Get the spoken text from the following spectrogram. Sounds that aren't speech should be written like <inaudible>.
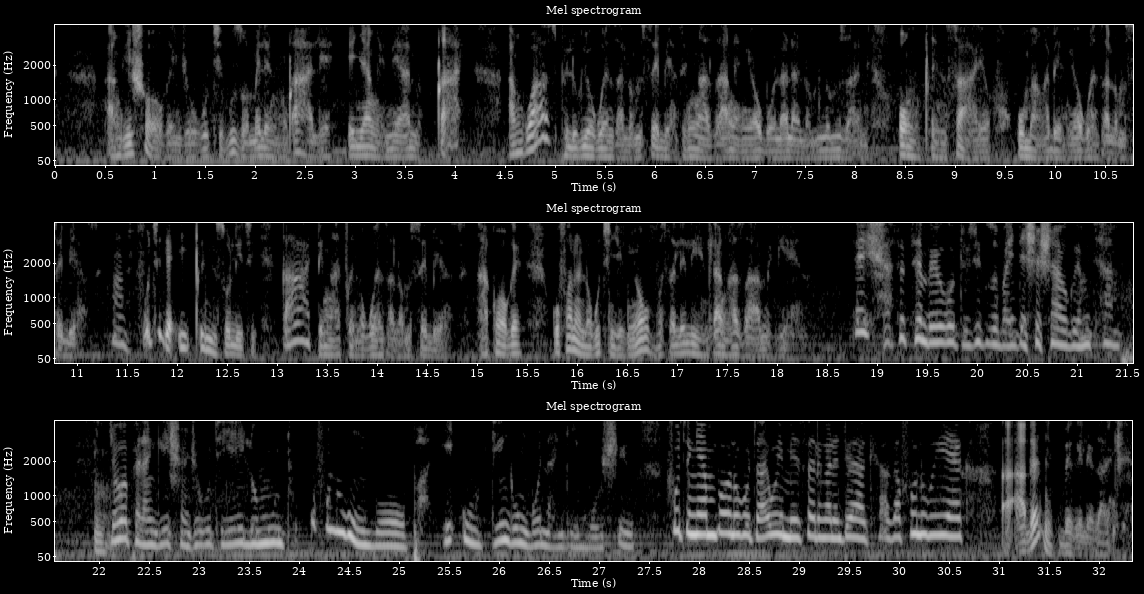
angisho ke nje ukuthi kuzomela ngiqale enyangeni yami kuqala. Angikwazi phela ukuyokwenza lo msebenzi ngingazange ngiyobonana nomnumzane ongiqinisayo uma ngabe ngiyokwenza lo msebenzi. Futhi ke iqiniso lithi kade ngagcina ukwenza lo msebenzi. Ngakho ke kufana nokuthi nje ngiyovuselela izinhlanga zami kuyena. Hey asethembeke kodwa ukuthi kuzoba into esheshayo kwemthambo njengoba phela ngisho nje ukuthi hey lo muntu ufuna ukungibopha hey udinga ungibona ngiboshiwe futhi ngiyambona ukuthi hayi uyimisele ngalento yakhe akafuni ukuyeka. A- ake ngikubekele kanje.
